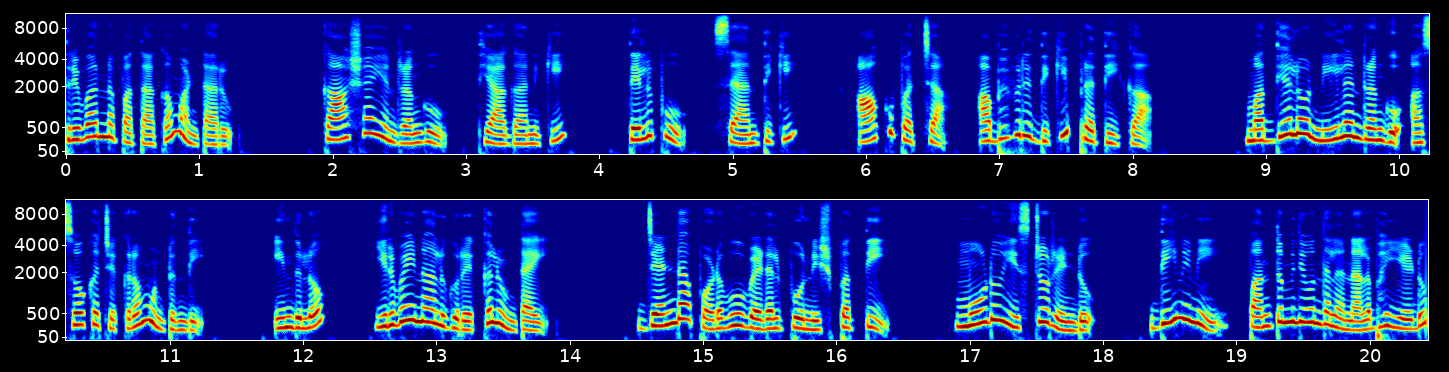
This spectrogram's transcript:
త్రివర్ణ పతాకం అంటారు. కాషాయం రంగు త్యాగానికి తెలుపు శాంతికి ఆకుపచ్చ అభివృద్ధికి ప్రతీక. మధ్యలో నీలం రంగు అశోక చక్రం ఉంటుంది. ఇందులో ఇరవై నాలుగు రెక్కలుంటాయి. జెండా పొడవు వెడల్పు నిష్పత్తి మూడు ఇస్టు రెండు. దీనిని పంతొమ్మిది వందల నలభై ఏడు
